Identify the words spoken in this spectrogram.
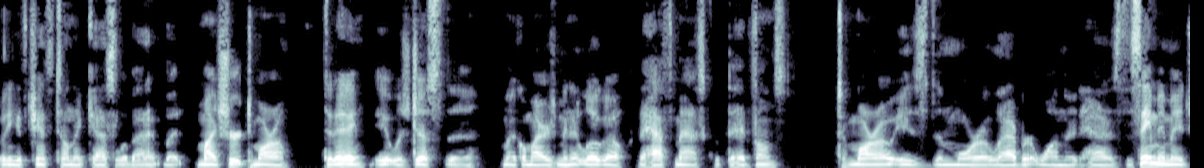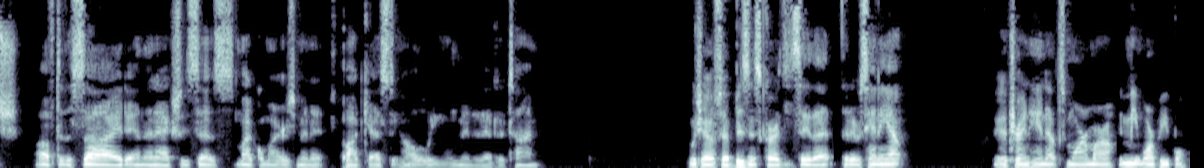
I didn't get the chance to tell Nick Castle about it, but my shirt tomorrow, today, it was just the Michael Myers Minute logo, the half mask with the headphones. Tomorrow is the more elaborate one that has the same image off to the side and then actually says Michael Myers Minute, podcasting Halloween one minute at a time. Which I also have business cards that say that, that I was handing out. I gotta try and hand out some more tomorrow and meet more people.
